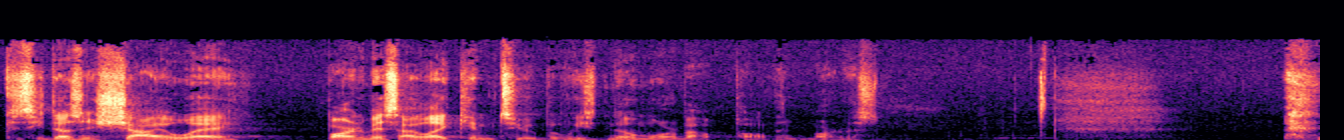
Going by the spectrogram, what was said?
because he doesn't shy away. Barnabas, I like him too, but we know more about Paul than Barnabas.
